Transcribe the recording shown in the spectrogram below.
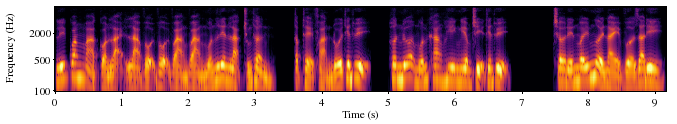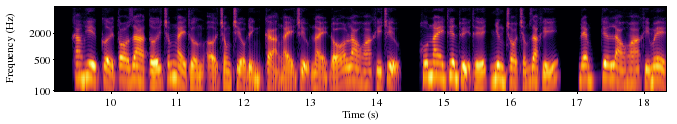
Lý Quang mà còn lại là vội vội vàng vàng muốn liên lạc chúng thần, tập thể phản đối Thiên Thụy, hơn nữa muốn Khang Hy nghiêm trị Thiên Thụy. Chờ đến mấy người này vừa ra đi, Khang Hy cười to ra tới chấm ngày thường ở trong triều đình cả ngày chịu này đó lao hóa khí chịu, hôm nay Thiên Thụy thế nhưng cho chấm ra khí, đem kia lao hóa khí mê,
